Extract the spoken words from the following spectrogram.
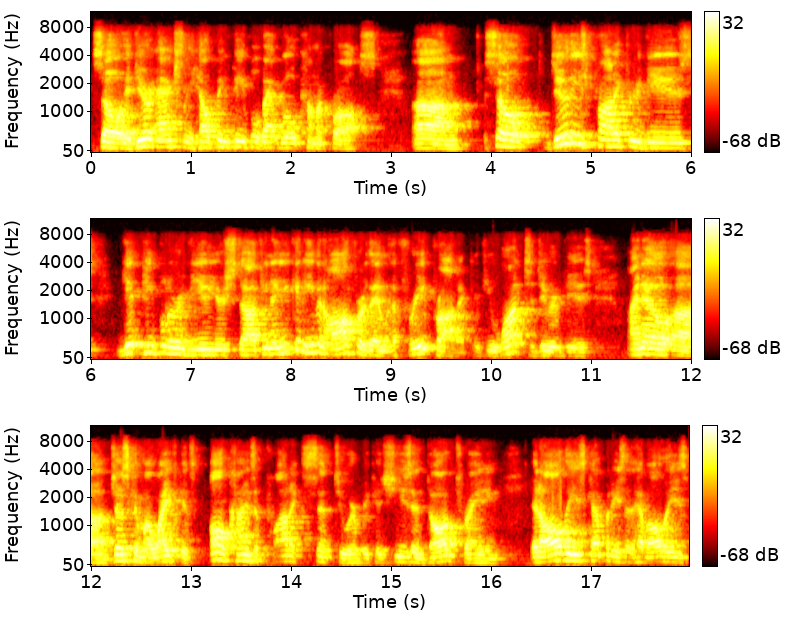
So if you're actually helping people, that will come across. Um, so do these product reviews, get people to review your stuff. You know, you can even offer them a free product if you want to do reviews. I know uh, Jessica, my wife, gets all kinds of products sent to her because she's in dog training, and all these companies that have all these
